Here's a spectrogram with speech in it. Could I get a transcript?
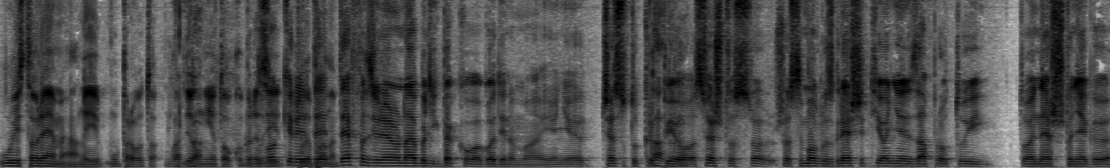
u isto vreme, ali upravo to. Guardiola Da. nije toliko brz i Walker tu je de, defanzivno jedan od najboljih bekova godinama i on je često tu krpio Da, da, da. sve što, što se moglo zgrešiti, on je zapravo tu i to je nešto što njega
